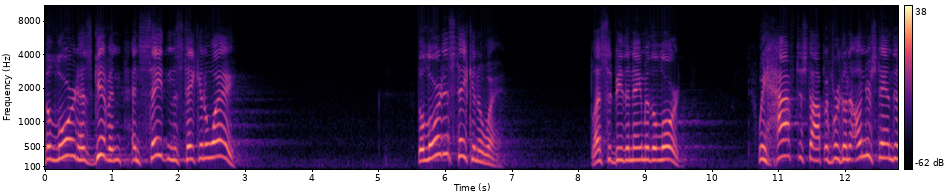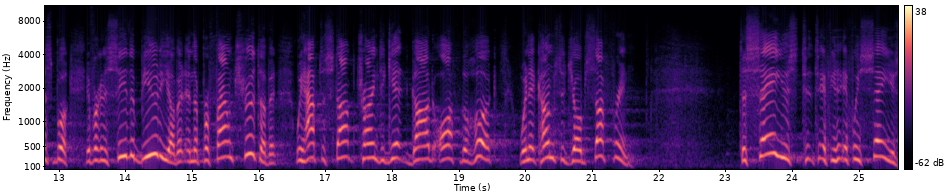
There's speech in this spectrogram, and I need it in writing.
The Lord has given and Satan has taken away. The Lord has taken away. Blessed be the name of the Lord. We have to stop. If we're going to understand this book, if we're going to see the beauty of it and the profound truth of it, we have to stop trying to get God off the hook when it comes to Job's suffering. To say you, to, if, you, if we say you,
